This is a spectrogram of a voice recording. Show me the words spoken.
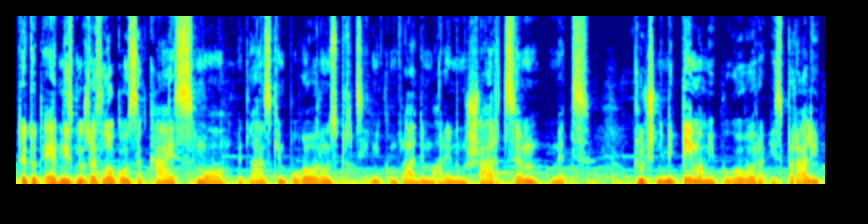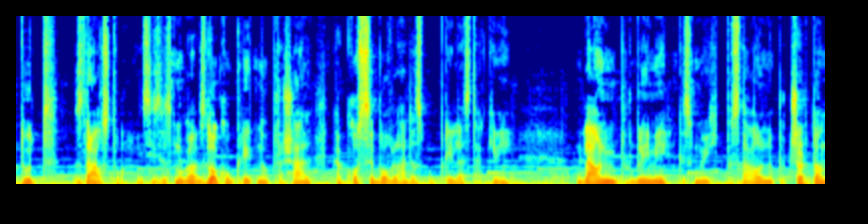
To je tudi eden izmed razlogov, zakaj smo med lanskim pogovorom s predsednikom vlade Marinom Šarcem med ključnimi temami pogovora izbrali tudi zdravstvo. In sicer smo ga zelo konkretno vprašali, kako se bo vlada spoprijela s takimi glavnimi problemi, ki smo jih postavili na počrto.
